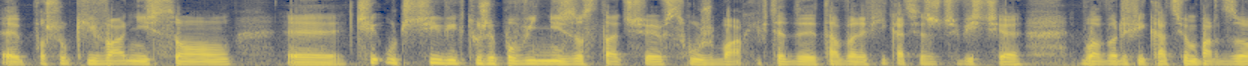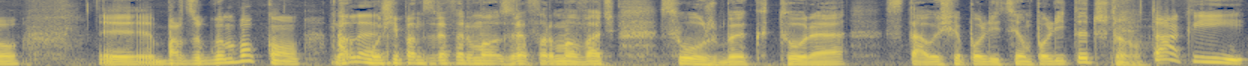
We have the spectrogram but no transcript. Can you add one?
e, poszukiwani są e, ci uczciwi, którzy powinni zostać w służbach i wtedy ta weryfikacja rzeczywiście była weryfikacją bardzo, e, bardzo głęboką. No, ale Musi pan zreformo- zreformować służby, które stały się policją polityczną. Tak i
